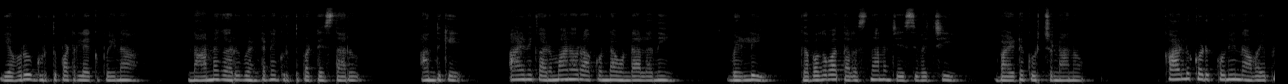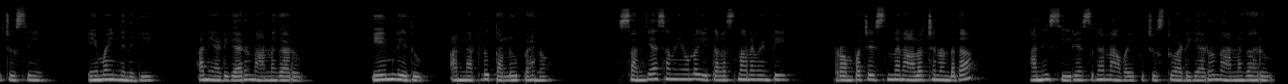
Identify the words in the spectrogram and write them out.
ఎవరూ గుర్తుపట్టలేకపోయినా నాన్నగారు వెంటనే గుర్తుపట్టేస్తారు. అందుకే ఆయనకు అనుమానం రాకుండా ఉండాలని వెళ్ళి గబగబా తలస్నానం చేసి వచ్చి బయట కూర్చున్నాను. కాళ్ళు కడుక్కొని నా వైపు చూసి ఏమైంది నిధి అని అడిగారు నాన్నగారు. ఏం లేదు అన్నట్లు తలూపాను. సంధ్యా సమయంలో ఈ తలస్నానం ఏంటి? రొంప చేస్తుందని ఆలోచన ఉండదా? అని సీరియస్గా నా వైపు చూస్తూ అడిగారు నాన్నగారు.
